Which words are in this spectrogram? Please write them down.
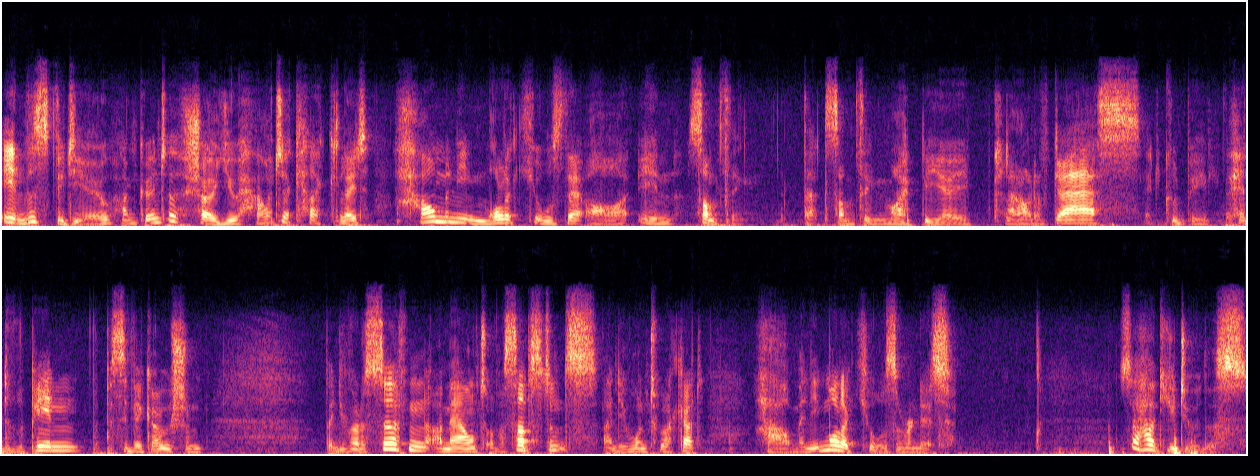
In this video I'm going to show you how to calculate how many molecules there are in something. That something might be a cloud of gas, it could be the head of the pin, the Pacific Ocean, but you've got a certain amount of a substance and you want to work out how many molecules are in it. So how do you do this?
